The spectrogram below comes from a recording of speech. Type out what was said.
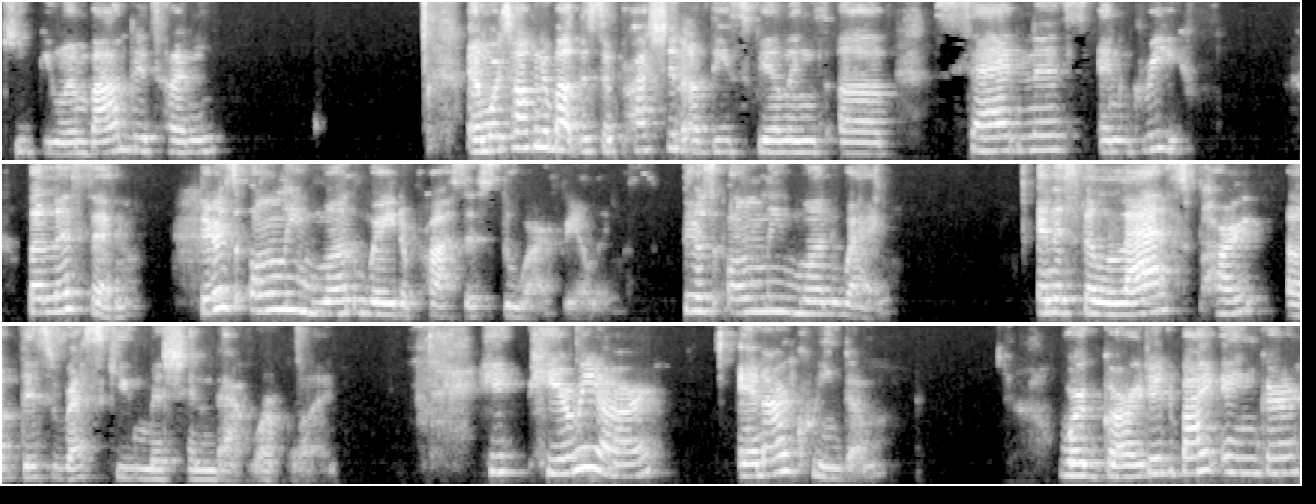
keep you in bondage, honey. And we're talking about the suppression of these feelings of sadness and grief. But listen, there's only one way to process through our feelings. There's only one way. And it's the last part of this rescue mission that we're on. Here we are in our queendom were guarded by anger,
